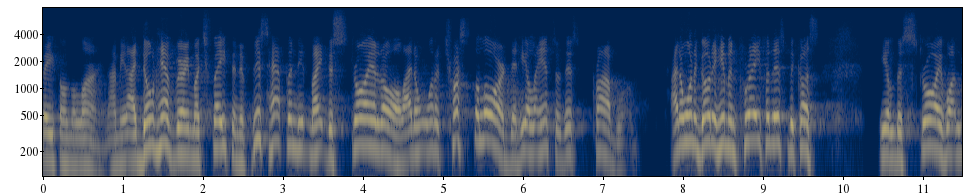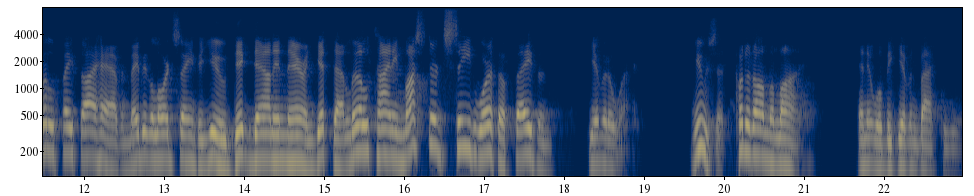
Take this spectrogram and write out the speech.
faith on the line. I mean, I don't have very much faith, and if this happened, it might destroy it all. I don't want to trust the Lord that He'll answer this problem. I don't want to go to Him and pray for this because He'll destroy what little faith I have. And maybe the Lord's saying to you, dig down in there and get that little tiny mustard seed worth of faith and give it away. Use it. Put it on the line, and it will be given back to you.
